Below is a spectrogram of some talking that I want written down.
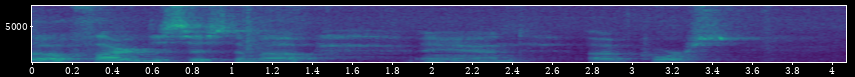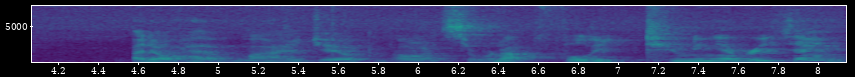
So fired the system up and of course I don't have my JL components so we're not fully tuning everything.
